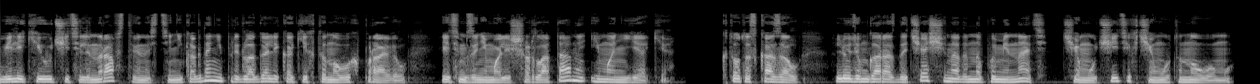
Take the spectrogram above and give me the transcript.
Великие учители нравственности никогда не предлагали каких-то новых правил, этим занимались шарлатаны и маньяки. Кто-то сказал, людям гораздо чаще надо напоминать, чем учить их чему-то новому.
